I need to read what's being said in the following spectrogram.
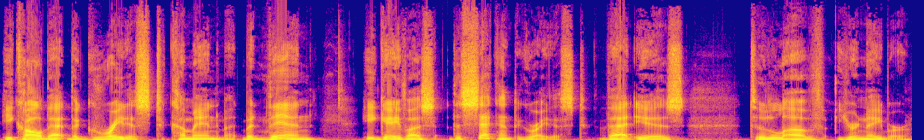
He called that the greatest commandment. But then he gave us the second greatest that is, to love your neighbor.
